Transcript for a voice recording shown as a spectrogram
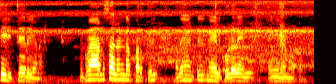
ചെരിച്ചെറിയണം. നമുക്ക് വേറൊരു സ്ഥലമുണ്ട് അപ്പുറത്ത്. അത് കഴിഞ്ഞിട്ട് മേലിക്കൂടെ അറിയാൻ എറിയാൻ എങ്ങനെയാണെന്ന് നോക്കാം.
